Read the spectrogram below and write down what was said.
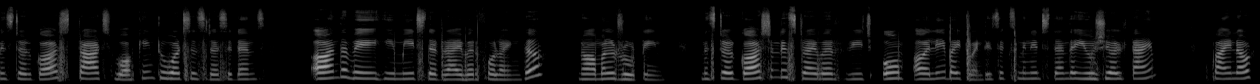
Mr. Ghosh starts walking towards his residence. On the way he meets the driver following the normal routine. Mr. Ghosh and his driver reach home early by 26 minutes than the usual time. Find out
